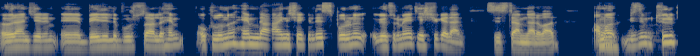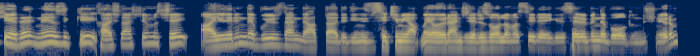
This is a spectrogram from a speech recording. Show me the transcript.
öğrencilerin e, belirli burslarla hem okulunu hem de aynı şekilde sporunu götürmeye teşvik eden sistemler var. Ama evet. bizim Türkiye'de ne yazık ki karşılaştığımız şey ailelerin de bu yüzden de hatta dediğiniz seçimi yapmaya öğrencileri zorlamasıyla ilgili sebebin de bu olduğunu düşünüyorum.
